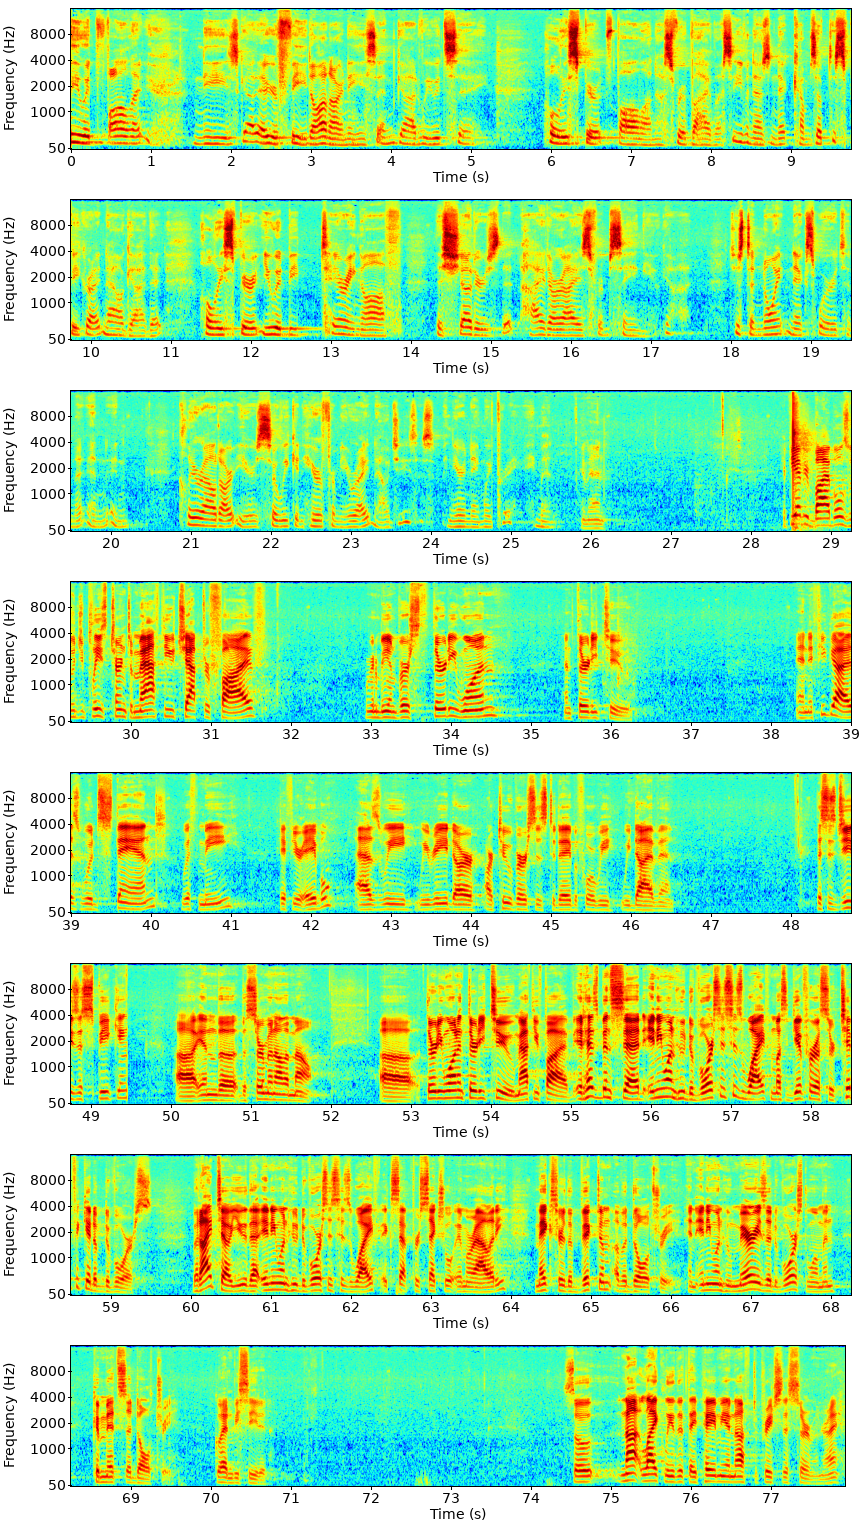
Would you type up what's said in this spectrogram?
we would fall at your knees, God, at your feet, on our knees, and God, we would say, Holy Spirit, fall on us, revive us. Even as Nick comes up to speak right now, God, that Holy Spirit, you would be tearing off the shutters that hide our eyes from seeing you, God. Just anoint Nick's words and, and, and clear out our ears so we can hear from you right now, Jesus. In your name we pray. Amen. Amen. If you have your Bibles, would you please turn to Matthew chapter 5? We're going to be in verse 31 and 32. And if you guys would stand with me, if you're able, as we, we read our, our two verses today before we, we dive in. This is Jesus speaking uh, in the, the Sermon on the Mount. Uh, 31 and 32, Matthew 5. It has been said, anyone who divorces his wife must give her a certificate of divorce. But I tell you that anyone who divorces his wife, except for sexual immorality, makes her the victim of adultery, and anyone who marries a divorced woman commits adultery. Go ahead and be seated. So, not likely that they pay me enough to preach this sermon, right?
